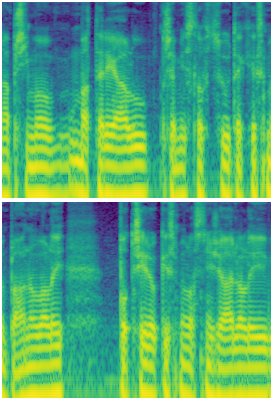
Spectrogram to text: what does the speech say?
napřímo materiálu přemyslovců, tak jak jsme plánovali po tři roky jsme vlastně žádali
